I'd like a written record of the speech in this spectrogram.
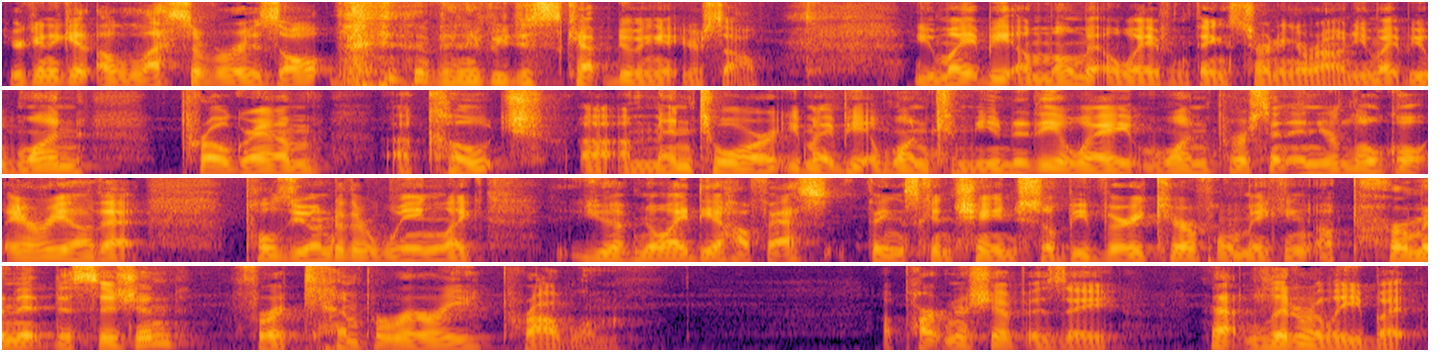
you're going to get a less of a result than if you just kept doing it yourself. You might be a moment away from things turning around. You might be one program, a coach, a mentor. You might be one community away, one person in your local area that pulls you under their wing. Like you have no idea how fast things can change. So be very careful making a permanent decision for a temporary problem. A partnership is a, not literally, but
